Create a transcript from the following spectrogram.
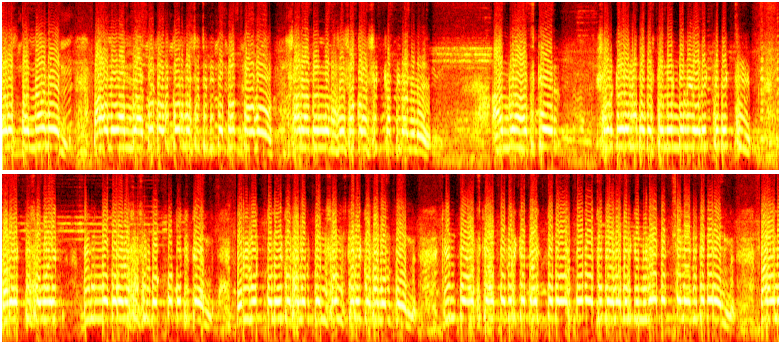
ব্যবস্থা না নেন তাহলে আমরা কঠোর কর্মসূচি দিতে বাধ্য হব সারা বাংলাদেশের সকল শিক্ষার্থীরা মিলে। আমরা আজকের সরকারের উপদেষ্টা মন্ডলী অনেককে দেখছি যারা একটি সময় বিভিন্ন ধরনের সুশীল বক্তব্য দিতেন, পরিবর্তনের কথা বলতেন, সংস্কারের কথা বলতেন। কিন্তু আজকে আপনাদেরকে দায়িত্ব দেওয়ার পরেও যদি আমাদেরকে নিরাপত্তা না দিতে পারেন, তাহলে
